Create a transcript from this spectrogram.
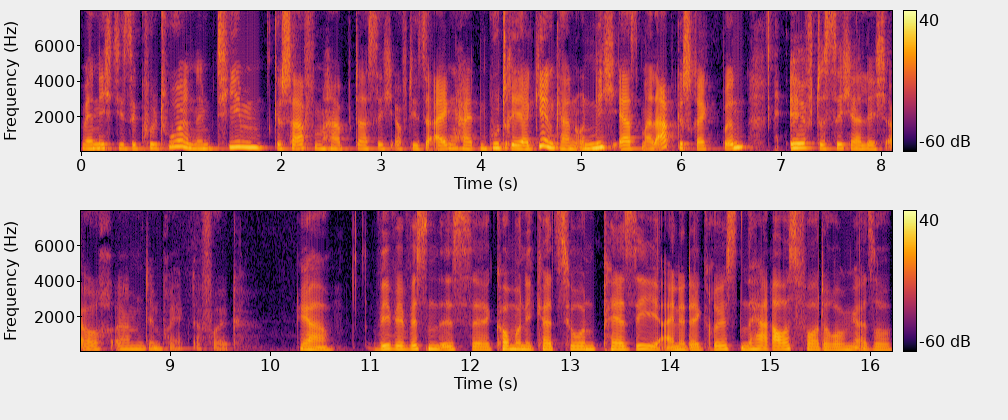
wenn ich diese Kultur in dem Team geschaffen habe, dass ich auf diese Eigenheiten gut reagieren kann und nicht erstmal abgeschreckt bin, hilft es sicherlich auch ähm, dem Projekterfolg. Ja, wie wir wissen, ist äh, Kommunikation per se eine der größten Herausforderungen. Also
